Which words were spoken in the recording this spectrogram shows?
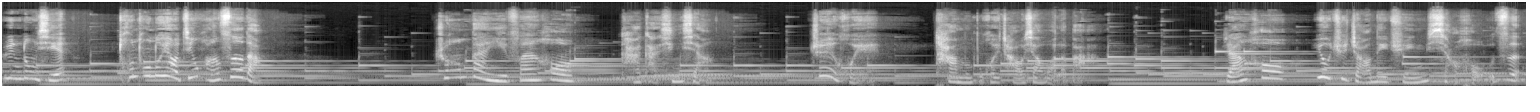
运动鞋，通通都要金黄色的。”装扮一番后，卡卡心想：“这回他们不会嘲笑我了吧？”然后。又去找那群小猴子。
